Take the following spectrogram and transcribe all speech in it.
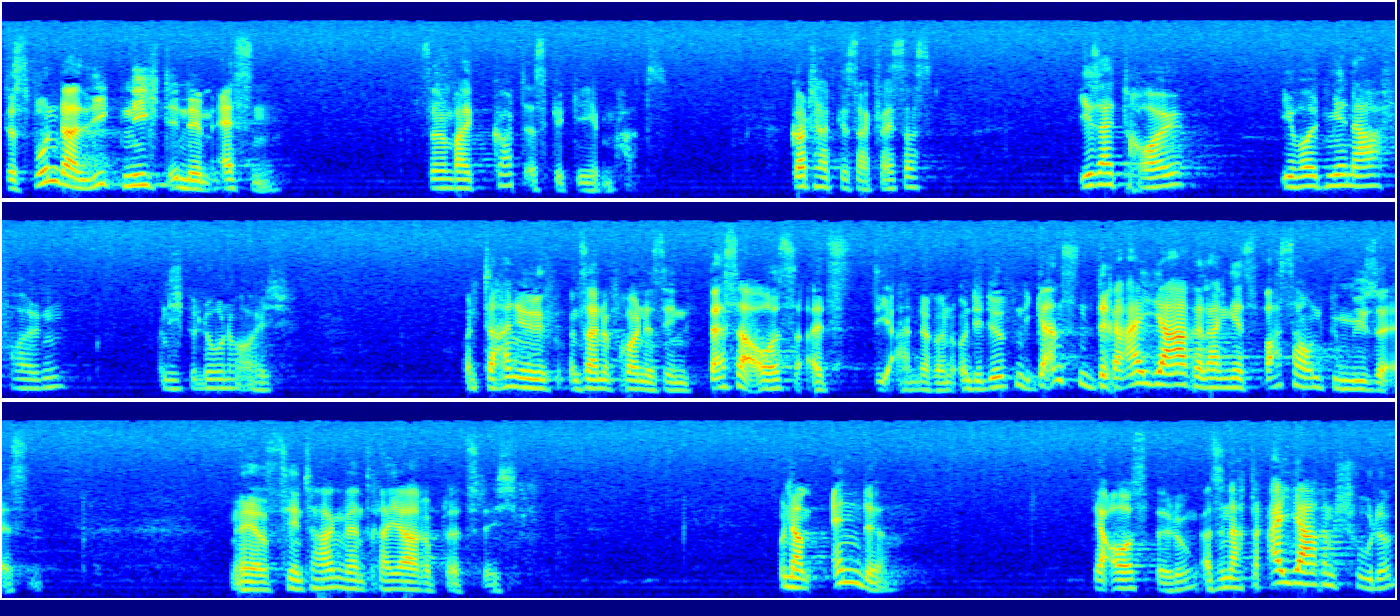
Das Wunder liegt nicht in dem Essen, sondern weil Gott es gegeben hat. Gott hat gesagt, weißt du was? Ihr seid treu, ihr wollt mir nachfolgen und ich belohne euch. Und Daniel und seine Freunde sehen besser aus als die anderen und die dürfen die ganzen drei Jahre lang jetzt Wasser und Gemüse essen. Naja, aus zehn Tagen werden drei Jahre plötzlich. Und am Ende der Ausbildung, also nach drei Jahren Schule,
